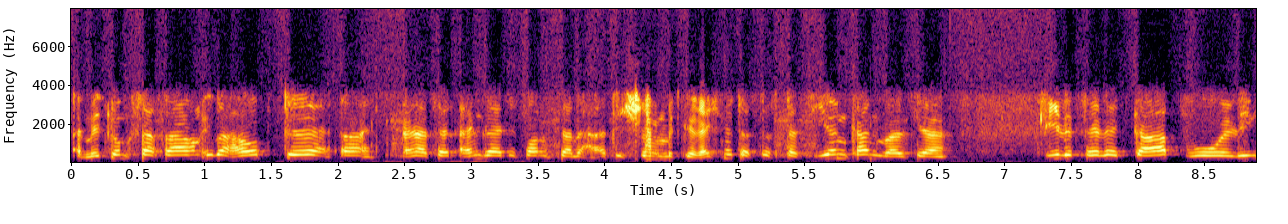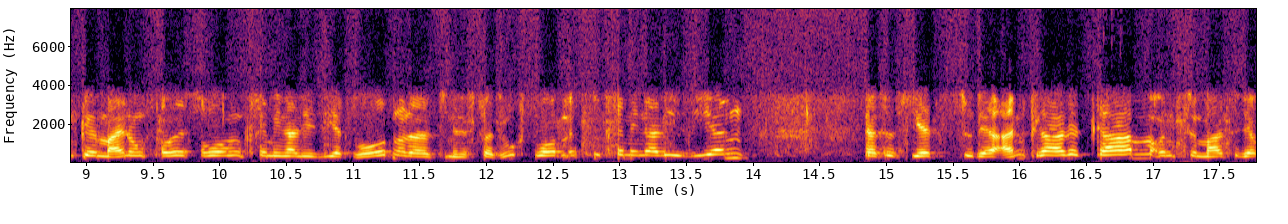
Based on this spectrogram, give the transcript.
Ermittlungsverfahren überhaupt äh, seinerzeit eingeleitet worden ist. Da hatte ich schon mit gerechnet, dass das passieren kann, weil es ja viele Fälle gab, wo linke Meinungsäußerungen kriminalisiert wurden oder zumindest versucht worden ist zu kriminalisieren. Dass es jetzt zu der Anklage kam und zumal zu der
